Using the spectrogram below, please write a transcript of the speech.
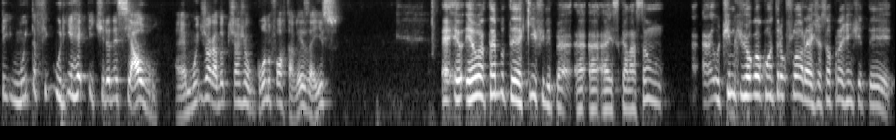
tem muita figurinha repetida nesse álbum. É muito jogador que já jogou no Fortaleza, é isso? É, eu, eu, até botei aqui, Felipe, a, a, a escalação. A, o time que jogou contra o Floresta, só para a gente ter.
